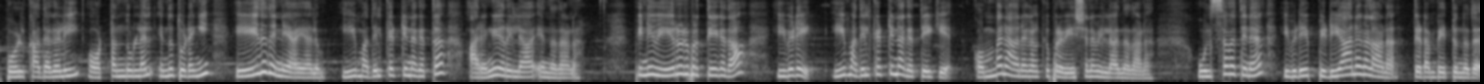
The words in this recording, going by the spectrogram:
ഇപ്പോൾ കഥകളി ഓട്ടംതുള്ളൽ എന്ന് തുടങ്ങി ഏത് തന്നെയായാലും ഈ മതിൽക്കെട്ടിനകത്ത് അരങ്ങേറില്ല എന്നതാണ്. പിന്നെ വേറൊരു പ്രത്യേകത ഇവിടെ ഈ മതിൽക്കെട്ടിനകത്തേക്ക് കൊമ്പനാനകൾക്ക് പ്രവേശനമില്ല എന്നതാണ്. ഉത്സവത്തിന് ഇവിടെ പിടിയാനകളാണ് തിടമ്പേറ്റുന്നത്.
